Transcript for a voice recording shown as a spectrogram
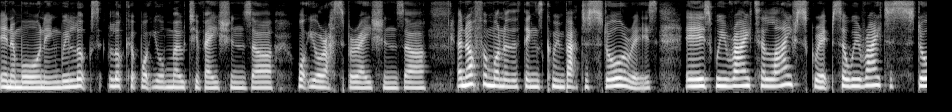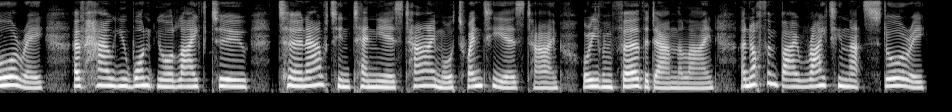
in a morning. We look look at what your motivations are, what your aspirations are. And often one of the things coming back to stories is we write a life script. So we write a story of how you want your life to turn out in 10 years time or 20 years time or even further down the line. And often by writing that story,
